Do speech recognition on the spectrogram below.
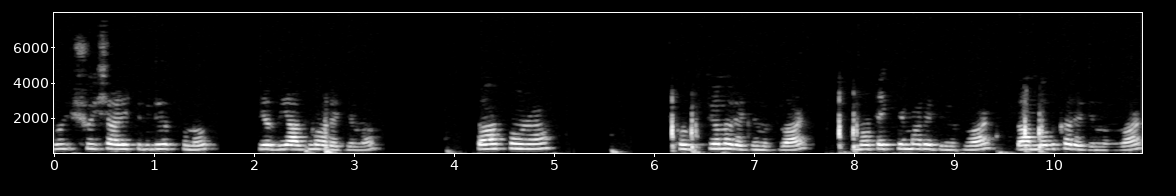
bu şu işareti biliyorsunuz yazı yazma aracımız. Daha sonra pozisyon aracımız var. Not ekleme aracımız var. Damlalık aracımız var.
